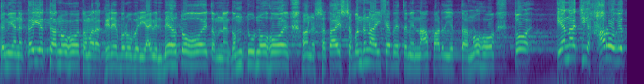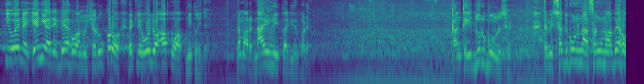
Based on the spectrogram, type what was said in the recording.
તમે એને કઈ એકતા ન હો, તમારા ઘરે બરોબરી આવીને બેહતો હોય, તમને ગમતું ન હોય, અને સતાય સંબંધના હિસાબે તમે ના પાડી એકતા ન હો, તો એનાથી સારો વ્યક્તિ હોય ને, એની હારે બેહવાનું શરૂ કરો, એટલે ઓલો આપોઆપ નીકળી જાય. તમારે નાહી નહીં પાડવી પડે. કારણ કે એ દુર્ગુણ છે. તમે સદગુણના સંગમાં બેહો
